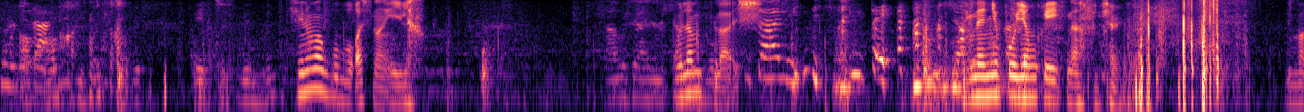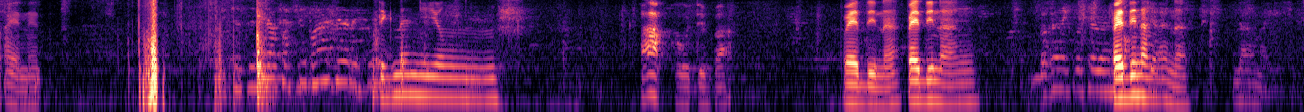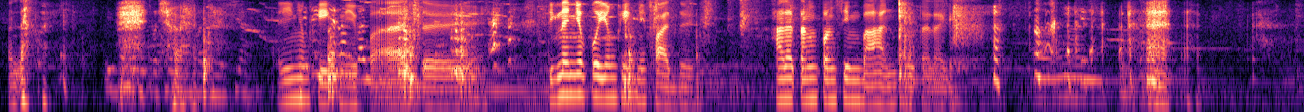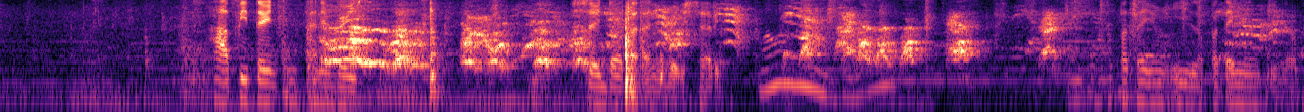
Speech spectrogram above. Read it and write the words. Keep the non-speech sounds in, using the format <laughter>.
Tayo. Din yun. Sino magbubukas ng ilaw? Walang flash. Sally, hindi siya kita yan. Tingnan niyo po yung cake namin, Char. <laughs> Di ba, Kenneth? Tignan niyo yung... Ako, di ba? Pwede na. Pwede nang... Baka nagpasalamat Pwede na nang siya. ano. Lamay. Nagpasalamat na siya. Ayun yung cake ni Father. Tignan niyo po yung cake ni Father. Halatang pangsimbahan po talaga. <laughs> Happy 13th anniversary. Sir Dota anniversary. Patay yung ilaw. Patay mo yung ilaw.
